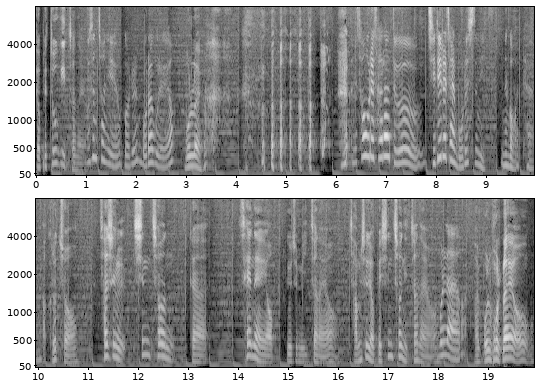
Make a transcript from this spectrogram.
옆에 뚝이 있잖아요. 무슨 천이에요? 그거를 뭐라 그래요? 몰라요? 아니 서울에 살아도 지리를 잘 모를 수는 있는 것 같아요. 아 그렇죠. 사실 신천 그러니까 세내역 요즘 있잖아요. 잠실 옆에 신천 있잖아요. 몰라요. 아, 뭘 몰라요.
